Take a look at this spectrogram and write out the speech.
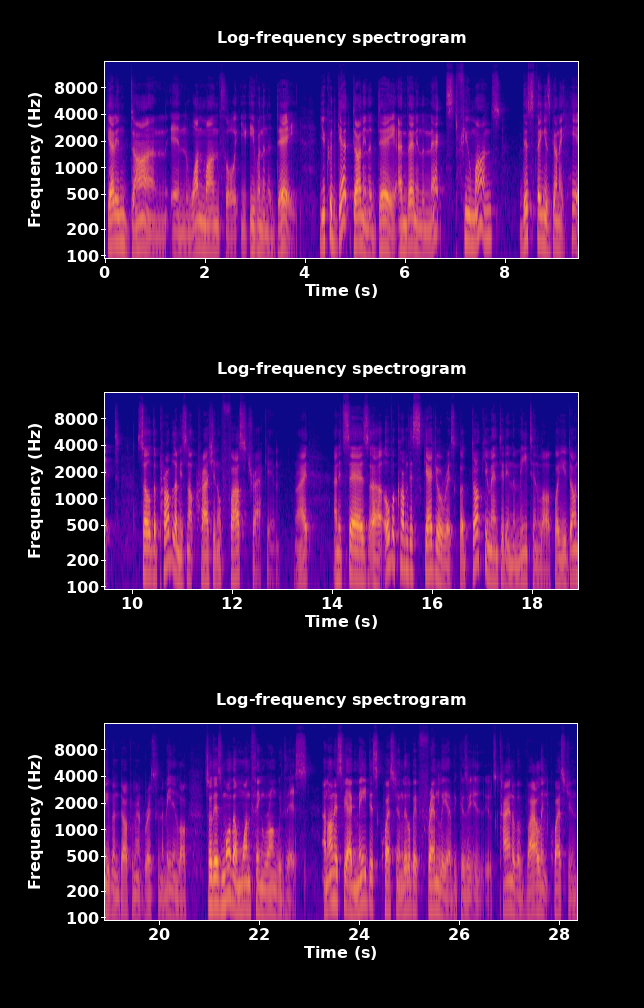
getting done in one month or even in a day. You could get done in a day, and then in the next few months, this thing is going to hit. So the problem is not crashing or fast tracking, right? And it says, uh, overcome this schedule risk, but document it in the meeting log. Well, you don't even document risk in the meeting log. So there's more than one thing wrong with this. And honestly, I made this question a little bit friendlier because it, it was kind of a violent question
